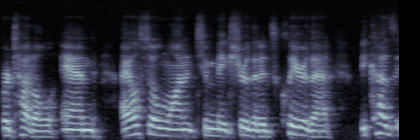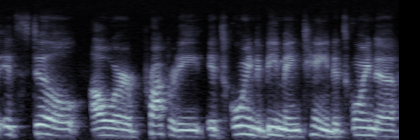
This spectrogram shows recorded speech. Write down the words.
for Tuttle. And I also wanted to make sure that it's clear that because it's still our property, it's going to be maintained. It's going to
